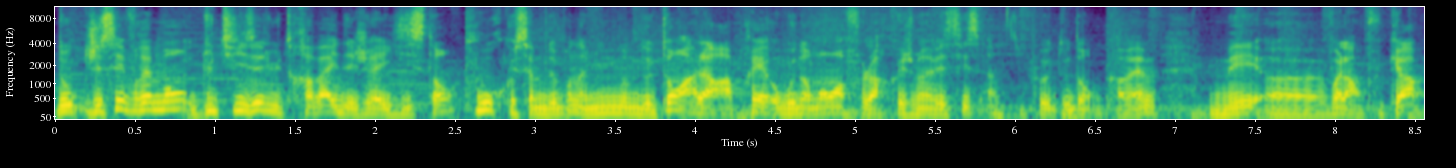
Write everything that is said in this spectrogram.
Donc j'essaie vraiment d'utiliser du travail déjà existant pour que ça me demande un minimum de temps. Alors après, au bout d'un moment, il va falloir que je m'investisse un petit peu dedans quand même. Mais euh, voilà, en tout cas,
